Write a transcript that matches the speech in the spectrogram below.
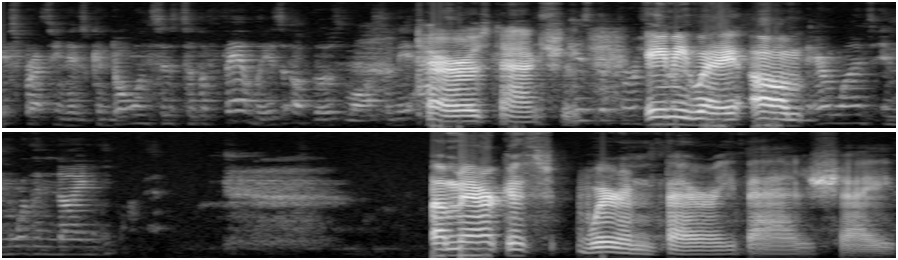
expressing his condolences to the families of those lost in the terrorist action. Anyway, um. Airlines in more than nine. Americans, we're in very bad shape.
